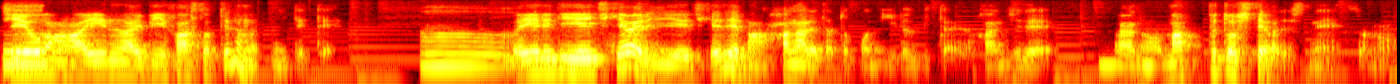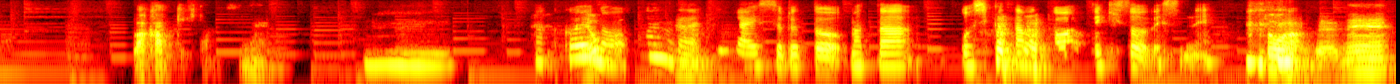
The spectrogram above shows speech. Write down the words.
JO1、INI、BE:FIRST っていうのも似てて、LDHK は LDHK でまあ離れたところにいるみたいな感じで、あのマップとしてはですね、その分かってきたんですね。うんなんかこういうのをファンが理解するとまた押し方も変わってきそうですね。そうなんだよね。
